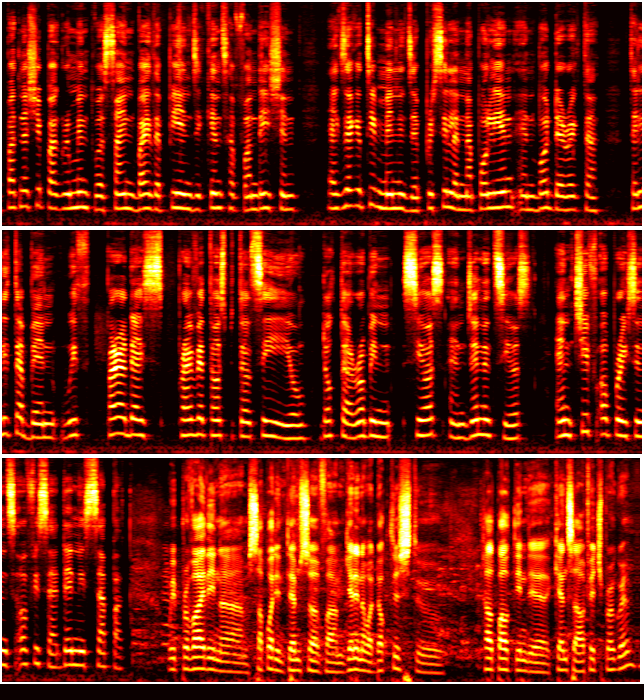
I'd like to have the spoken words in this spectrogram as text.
The partnership agreement was signed by the PNG Cancer Foundation Executive Manager Priscilla Napoleon and Board Director Telita Ben with Paradise Private Hospital CEO Dr. Robin Sios and Janet Sios and Chief Operations Officer Dennis Sapak. We're providing um, support in terms of um, getting our doctors to help out in the cancer outreach program,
